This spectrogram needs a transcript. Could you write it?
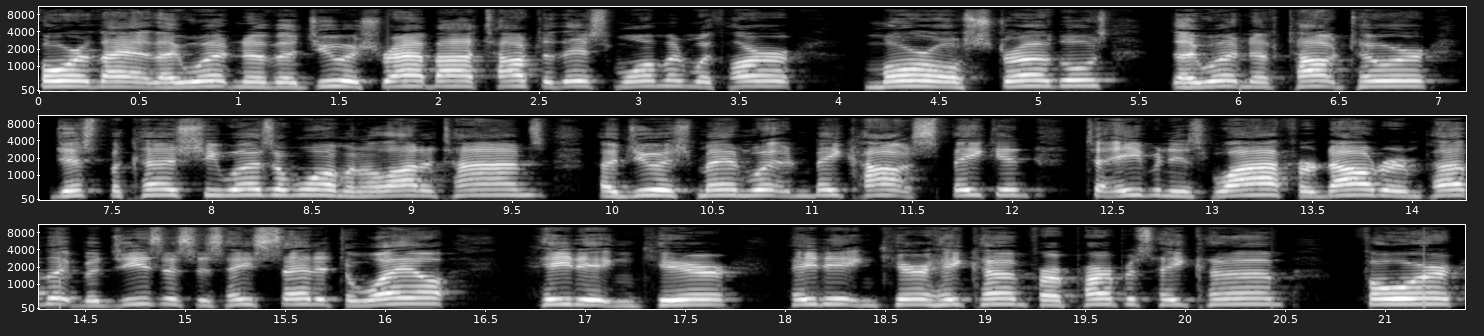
for that. They wouldn't have a Jewish rabbi talked to this woman with her moral struggles. They wouldn't have talked to her just because she was a woman. A lot of times, a Jewish man wouldn't be caught speaking to even his wife or daughter in public, but Jesus, as he said it to well, he didn't care. He didn't care. He come for a purpose. He come for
